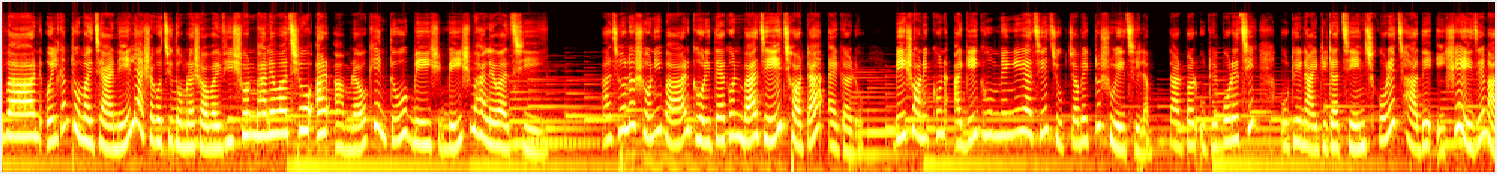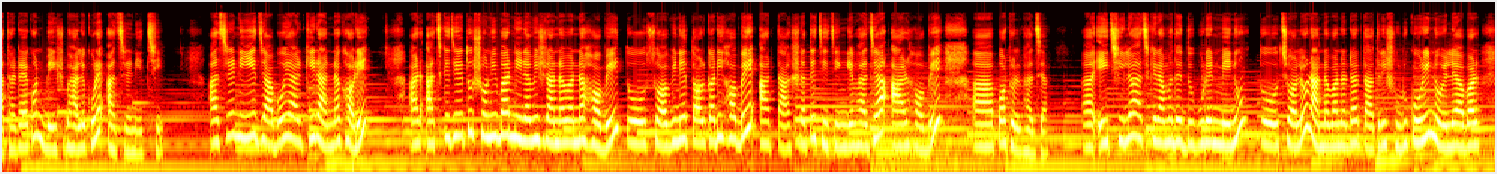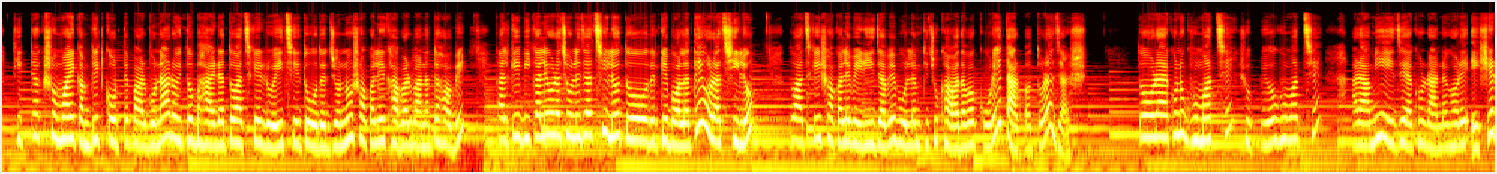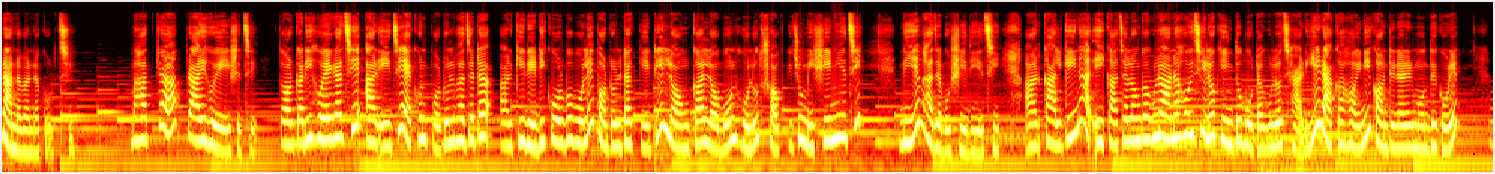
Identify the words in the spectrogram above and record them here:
Everyone welcome to my channel আশা করছি তোমরা সবাই ভীষণ ভালো আছো আর আমরাও কিন্তু বেশ বেশ ভালো আছি। আজ হলো শনিবার, ঘড়িতে এখন বাজে ছটা এগারো। বেশ অনেকক্ষণ আগেই ঘুম ভেঙে গেছে, চুপচাপ একটু শুয়েছিলাম। তারপর উঠে পড়েছি, উঠে নাইটিটা চেঞ্জ করে ছাদে এসে এই যে মাথাটা এখন বেশ ভালো করে আঁচড়ে নিচ্ছি। আঁচড়ে নিয়ে যাবই আর কি রান্নাঘরে। আর আজকে যেহেতু শনিবার নিরামিষ রান্নাবান্না হবে, তো সয়াবিনের তরকারি হবে আর তার সাথে চিচিঙ্গে ভাজা আর হবে পটল ভাজা। এই ছিল আজকের আমাদের দুপুরের মেনু তো চলো রান্নাবান্নাটা তাড়াতাড়ি শুরু করি, নইলে আবার ঠিকঠাক সময় কমপ্লিট করতে পারব না। আর ওই তো ভাইরা তো আজকে রয়েছে, তো ওদের জন্য সকালের খাবার বানাতে হবে। কালকেই বিকালে ওরা চলে যাচ্ছিল, তো ওদেরকে বলাতে ওরা ছিল। তো আজকেই সকালে বেরিয়ে যাবে, বললাম কিছু খাওয়া দাওয়া করে তারপর তোরা যাস। তো ওরা এখনও ঘুমাচ্ছে সুপ্রিয় ঘুমাচ্ছে। আর আমি এই যে এখন রান্নাঘরে এসে রান্নাবান্না করছি। ভাতটা প্রায় হয়ে এসেছে, তরকারি হয়ে গেছে। আর এই যে এখন পটল ভাজাটা আর কি রেডি করব বলে পটলটা কেটে লঙ্কা, লবণ, হলুদ সব কিছু মিশিয়ে নিয়েছি, নিয়ে ভাজা বসিয়ে দিয়েছি। আর কালকেই না এই কাঁচা লঙ্কাগুলো আনা হয়েছিল, কিন্তু বোটাগুলো ছাড়িয়ে রাখা হয়নি কন্টেনারের মধ্যে করে।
